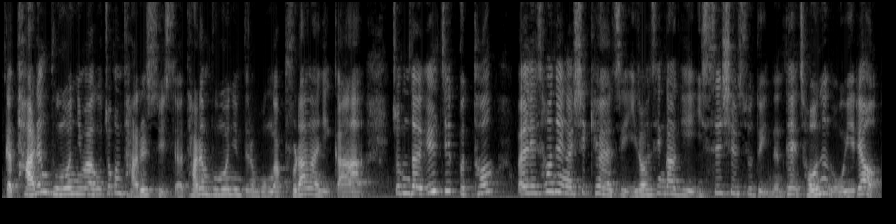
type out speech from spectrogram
그러니까 다른 부모님하고 조금 다를 수 있어요. 다른 부모님들은 뭔가 불안하니까 좀 더 일찍부터 빨리 선행을 시켜야지 이런 생각이 있으실 수도 있는데 저는 오히려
